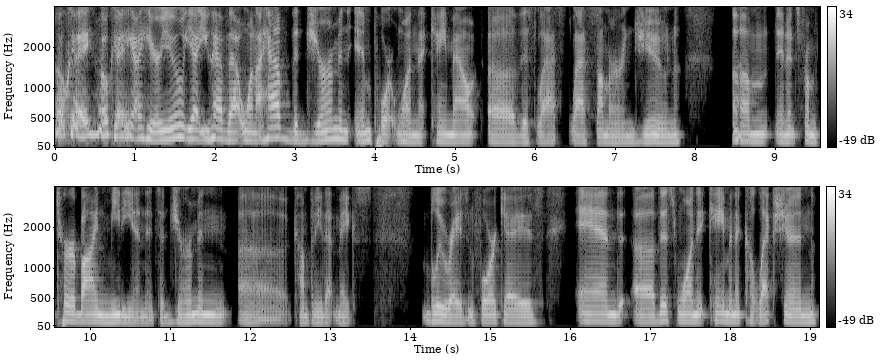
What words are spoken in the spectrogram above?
Okay, okay, I hear you. Yeah, you have that one. I have the German import one that came out uh this last last summer in June. Um and it's from Turbine Medien. It's a German uh company that makes Blu-rays and 4Ks and uh this one it came in a collection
